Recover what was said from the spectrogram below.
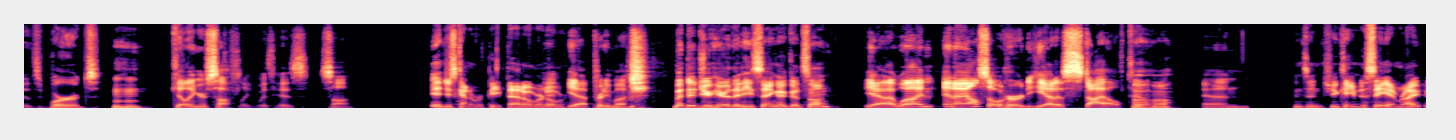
his words, Mhm. killing her softly with his song. You just kind of repeat that over and over. Yeah, pretty much. But did you hear that he sang a good song? Yeah, well, and, and I also heard he had a style too, Uh-huh. and And since you came to see him, right?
